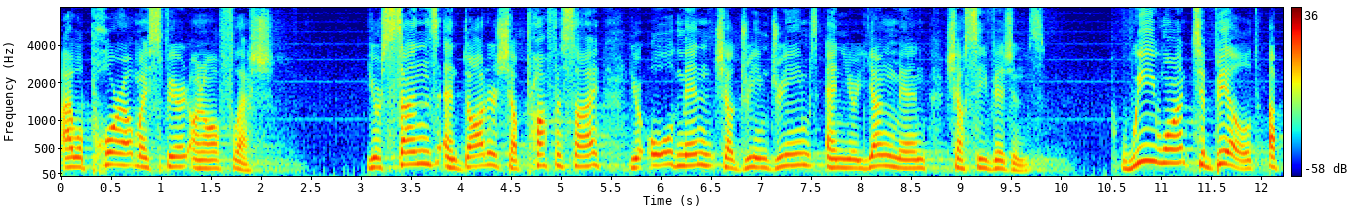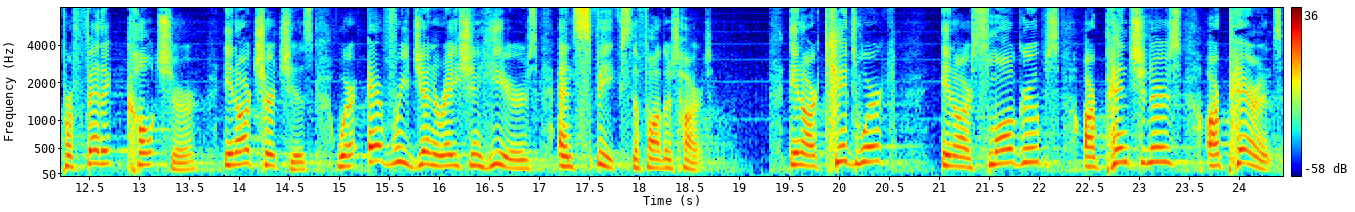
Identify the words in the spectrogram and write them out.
I will pour out my spirit on all flesh. Your sons and daughters shall prophesy, your old men shall dream dreams, and your young men shall see visions. We want to build a prophetic culture in our churches where every generation hears and speaks the Father's heart. In our kids' work, in our small groups, our pensioners, our parents,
